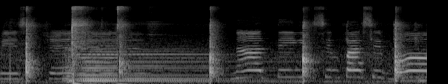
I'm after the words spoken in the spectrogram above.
mischief. Nothing is impossible.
